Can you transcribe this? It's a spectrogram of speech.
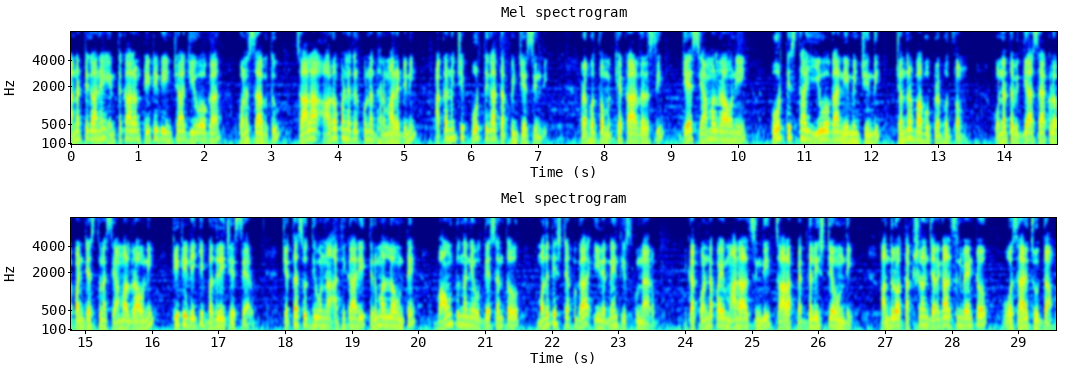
అన్నట్టుగానే ఇంతకాలం టీటీడీ ఇన్ఛార్జీఓగా కొనసాగుతూ చాలా ఆరోపణలు ఎదుర్కొన్న ధర్మారెడ్డిని అక్కడి నుంచి పూర్తిగా తప్పించేసింది. ప్రభుత్వ ముఖ్య కార్యదర్శి జె. శ్యామలరావుని పూర్తిస్థాయి ఈవోగా నియమించింది చంద్రబాబు ప్రభుత్వం. ఉన్నత విద్యాశాఖలో పనిచేస్తున్న శ్యామలరావుని టీటీడీకి బదిలీ చేశారు. చిత్తశుద్ధి ఉన్న అధికారి తిరుమలలో ఉంటే బాగుంటుందనే ఉద్దేశంతో మొదటి స్టెప్గా ఈ నిర్ణయం తీసుకున్నారు. ఇక కొండపై మారాల్సింది చాలా పెద్ద లిస్టే ఉంది. అందులో తక్షణం జరగాల్సినవేంటో ఓసారి చూద్దాం.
